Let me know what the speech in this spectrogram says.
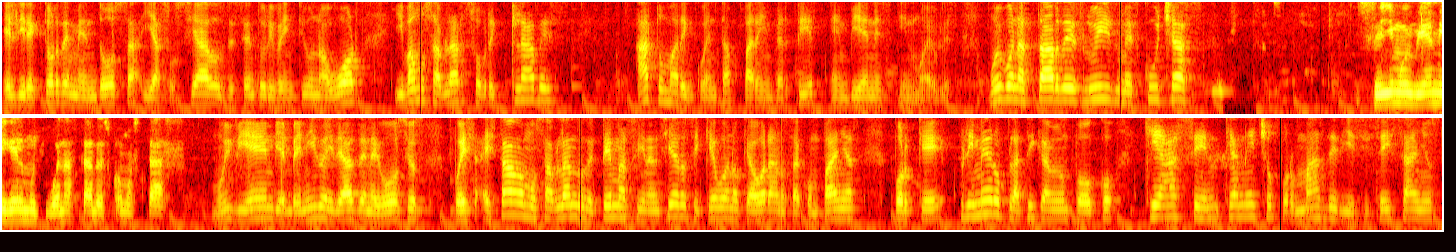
el director de Mendoza y asociados de Century 21 Award, y vamos a hablar sobre claves a tomar en cuenta para invertir en bienes inmuebles. Muy buenas tardes, Luis, ¿me escuchas? Sí, muy bien, Miguel, muy buenas tardes, ¿cómo estás? Muy bien, bienvenido a Ideas de Negocios. Pues estábamos hablando de temas financieros y qué bueno que ahora nos acompañas porque primero platícame un poco qué hacen, qué han hecho por más de 16 años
